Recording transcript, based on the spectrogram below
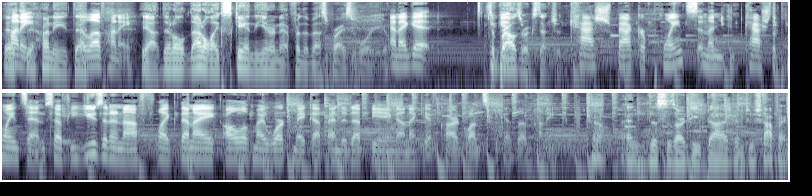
That's Honey. it, Honey. I love honey. Yeah, that'll that'll like scan the internet for the best price for you. And I get It's a browser extension. cash back or points and then you can cash the points in so if you use it enough like then i all of my work makeup ended up being on a gift card once because of honey Yeah. And this is our deep dive into shopping.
